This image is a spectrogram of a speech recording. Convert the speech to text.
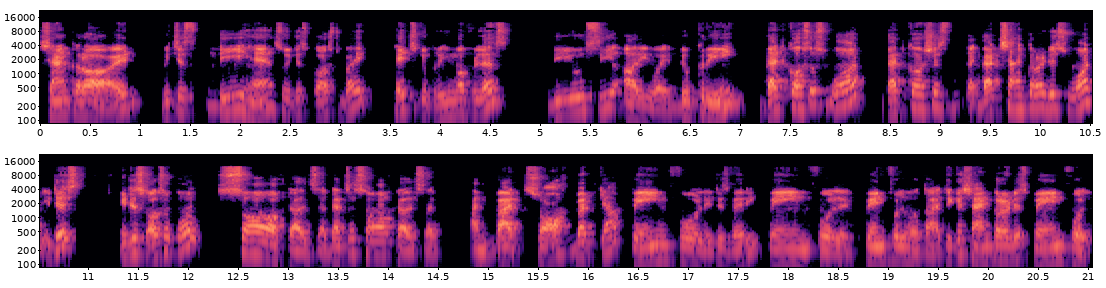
chancroid, which is D, so it is caused by H. ducreyi, Haemophilus D-U-C-R-E-Y, Ducrey, that causes what? That causes, that, that chancroid is what? It is, it is also called soft ulcer. That's a soft ulcer. And bad, soft, but yeah, painful. It is very painful. Painful painful hota hai. Okay, chancroid is painful.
